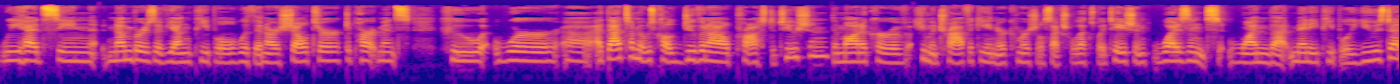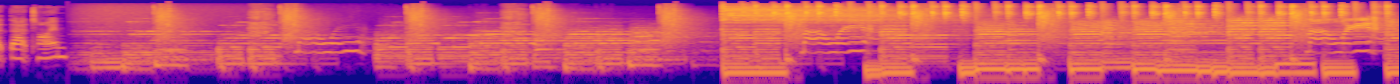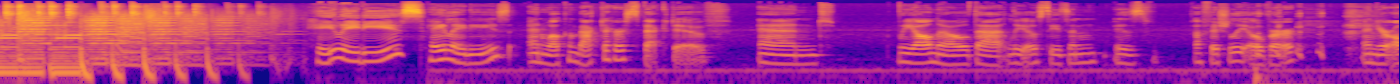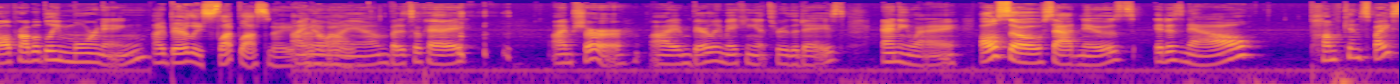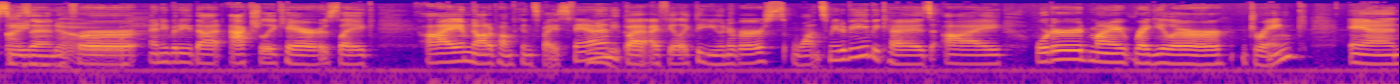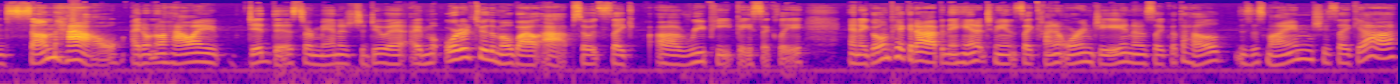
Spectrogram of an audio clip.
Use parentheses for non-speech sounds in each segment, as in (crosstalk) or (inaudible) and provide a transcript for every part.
We had seen numbers of young people within our shelter departments who were, uh, at that time, it was called juvenile prostitution. The moniker of human trafficking or commercial sexual exploitation wasn't one that many people used at that time. Hey, ladies. Hey, ladies, and welcome back to Herspective. And we all know that Leo season is officially over, (laughs) and you're all probably mourning. I barely slept last night. I know I, know. am, but it's okay. (laughs) I'm sure. I'm barely making it through the days. Anyway, also sad news. It is now pumpkin spice season for anybody that actually cares. Like, I am not a pumpkin spice fan, but I feel like the universe wants me to be because I ordered my regular drink and somehow, I don't know how I did this or managed to do it. I ordered through the mobile app, so it's like a repeat basically. And I go and pick it up and they hand it to me and it's like kind of orangey and I was like, "What the hell? Is this mine?" And she's like, "Yeah."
